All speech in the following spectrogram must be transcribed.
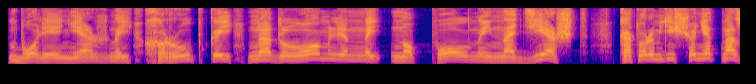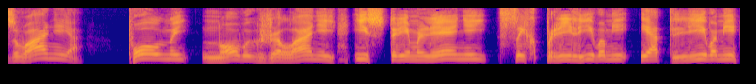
более нежный, хрупкой, надломленный, но полный надежд, которым еще нет названия, полный новых желаний и стремлений с их приливами и отливами.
